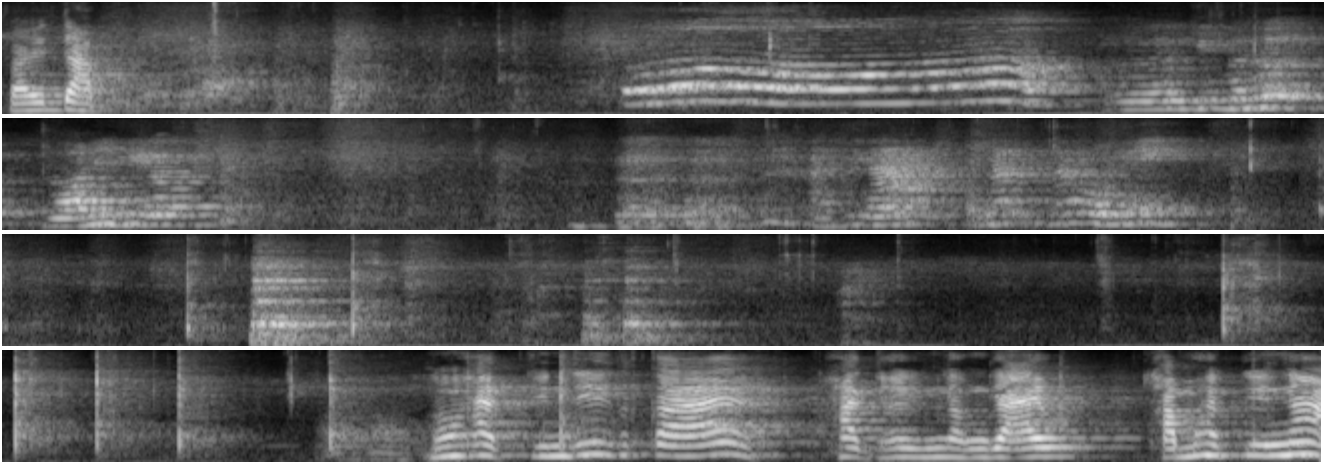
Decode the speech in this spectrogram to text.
ไฟดับเออกินไปเถอะร้อนนิดเดียวอันที่นะนั่งนั่งตรงนี้ น้อง หัดกินที่สกาย หัดให้อย่างยายทำให้กินน่ะ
